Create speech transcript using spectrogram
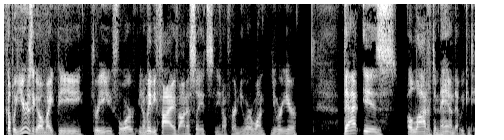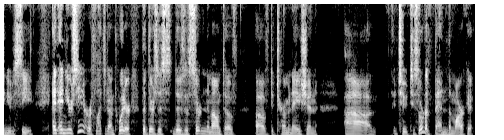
a couple years ago might be three, four, you know, maybe five. Honestly, it's, you know, for a newer one, newer year. That is a lot of demand that we continue to see. And, and you're seeing it reflected on Twitter that there's this, there's a certain amount of, of determination, uh, to, to sort of bend the market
